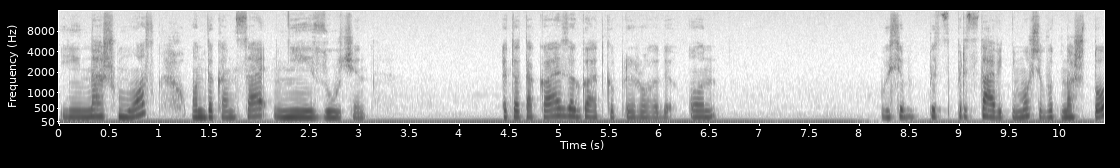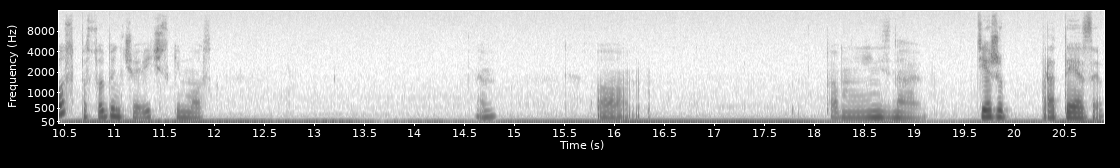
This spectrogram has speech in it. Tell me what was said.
и наш мозг, он до конца не изучен. Это такая загадка природы. Он вы себе представить не можете, вот на что способен человеческий мозг. Да? Там, я не знаю, те же протезы,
